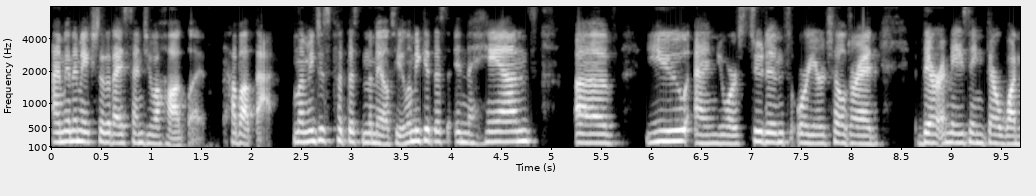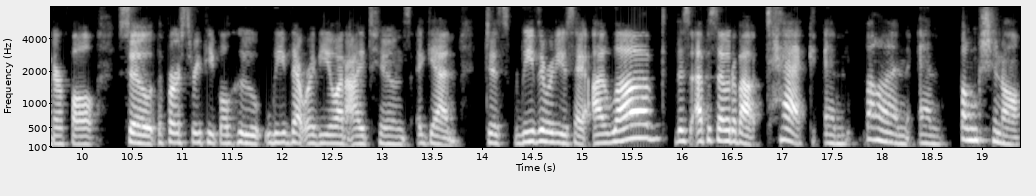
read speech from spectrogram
I'm going to make sure that I send you a hoglet. How about that? Let me just put this in the mail to you. Let me get this in the hands of you and your students or your children. They're amazing. They're wonderful. So the first three people who leave that review on iTunes, again, just leave the review. Say, I loved this episode about tech and fun and functional.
